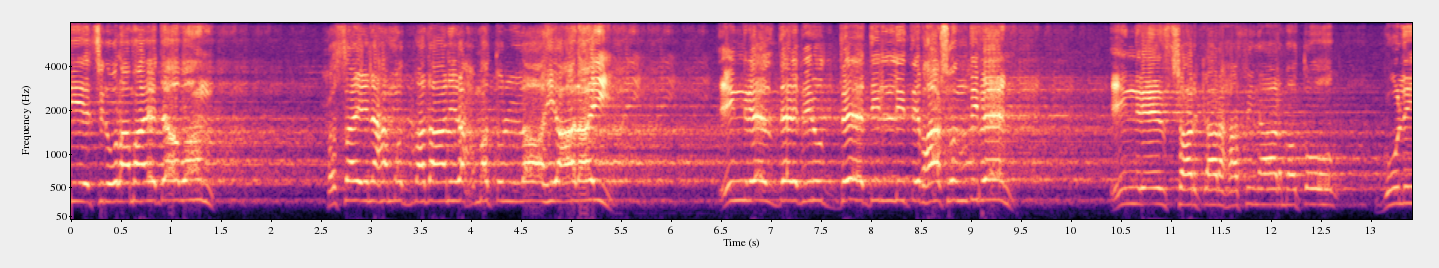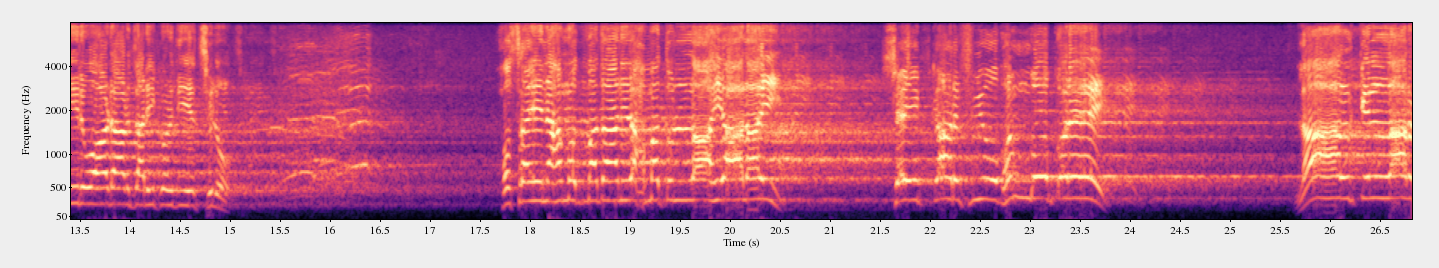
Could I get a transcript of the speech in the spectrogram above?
দিয়েছিল ওলামায় দেওবন্দ হোসাইন আহমদ মাদানী রহমতুল্লাহ আলাই ইংরেজদের বিরুদ্ধে দিল্লিতে ভাষণ দিবেন। ইংরেজ সরকার হাসিনার মতো গুলির অর্ডার জারি করে দিয়েছিল। হোসাইন আহমদ মাদানী রহমতুল্লাহ আলাই সেই কারফিউ ভঙ্গ করে লাল কেল্লার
